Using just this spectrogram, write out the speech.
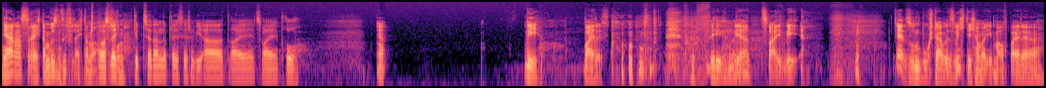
Ja, da hast du recht. Da müssen sie vielleicht dann noch Aber was vielleicht gibt es ja dann eine PlayStation VR 3 2 Pro. W. Wireless. Genau. Ja, 2W. Ja, so ein Buchstabe ist wichtig, haben wir eben auch bei der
